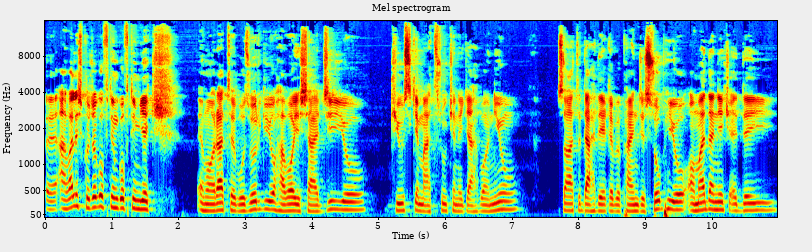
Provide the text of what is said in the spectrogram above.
اولش کجا گفتیم؟ گفتیم یک امارت بزرگی و هوای شرجی و کیوسک متروک نگهبانی و ساعت ده دقیقه به پنج صبحی و آمدن یک عده‌ای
